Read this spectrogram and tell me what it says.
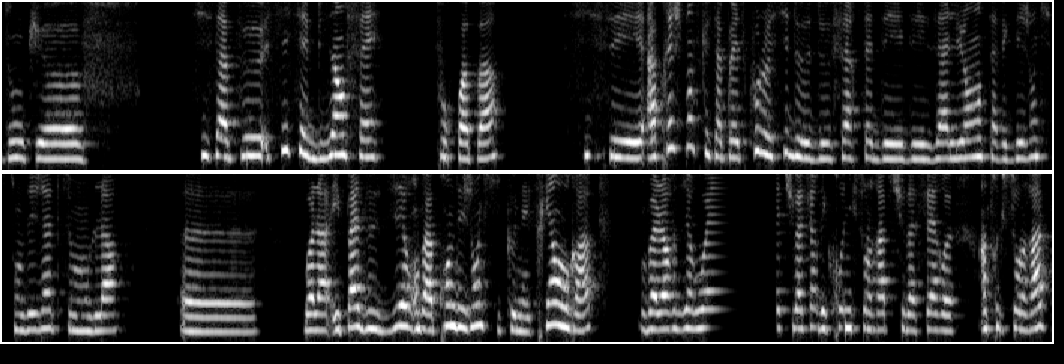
Donc, euh, si ça peut, si c'est bien fait, pourquoi pas? Si c'est après je pense que ça peut être cool aussi de, de faire peut-être des, des, alliances avec des gens qui sont déjà de ce monde-là euh, voilà, et pas de se dire, on va prendre des gens qui connaissent rien au rap, on va leur dire, ouais, tu vas faire des chroniques sur le rap, tu vas faire euh, un truc sur le rap,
